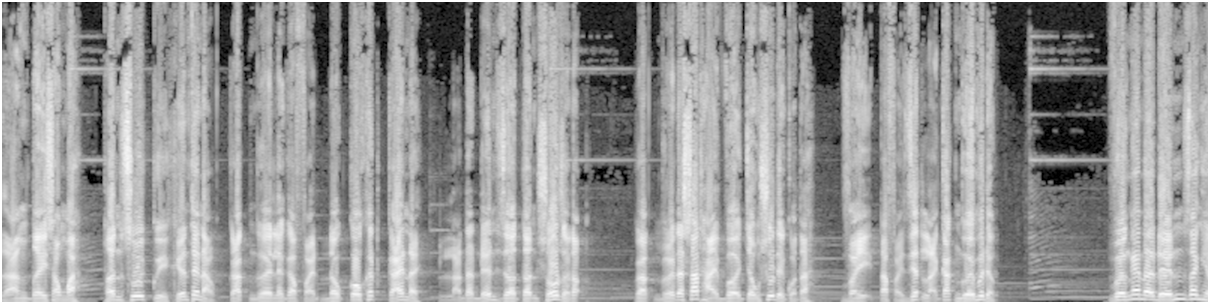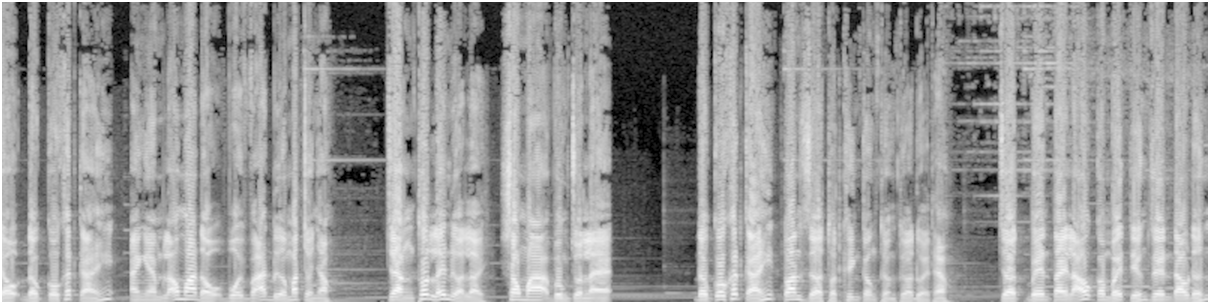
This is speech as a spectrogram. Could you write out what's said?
Giang Tây xong mà, thân xui quỷ khiến thế nào, các ngươi lại gặp phải độc cô khất cái này là đã đến giờ tận số rồi đó. Các người đã sát hại vợ chồng sư đệ của ta. Vậy ta phải giết lại các ngươi mới được. Vừa nghe nói đến danh hiệu độc cô khất cái, anh em lão ma đầu vội vã đưa mắt cho nhau. Chẳng thốt lấy nửa lời, song ma vùng chuồn lẹ. Độc cô khất cái toan giờ thuật khinh công thường thừa đuổi theo. Chợt bên tay lão có mấy tiếng rên đau đớn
